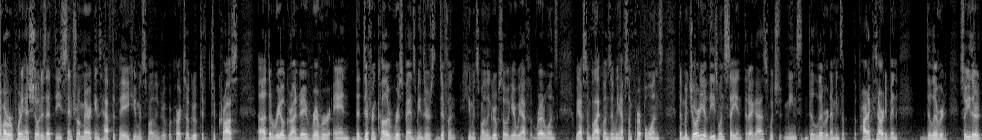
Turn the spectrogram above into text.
of our reporting has showed is that the Central Americans have to pay a human smuggling group or cartel group to, to cross, uh, the Rio Grande River. And the different color wristbands means there's different human smuggling groups. So here we have red ones, we have some black ones, and we have some purple ones. The majority of these ones say entregas, which means delivered. That means the, the product has already been delivered. So either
